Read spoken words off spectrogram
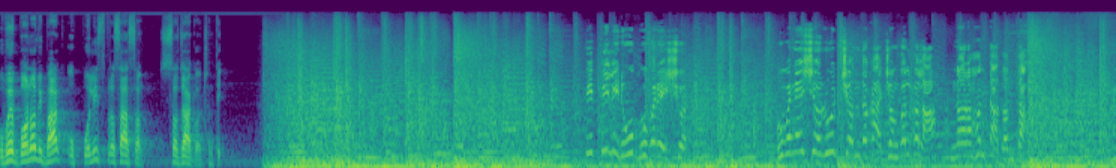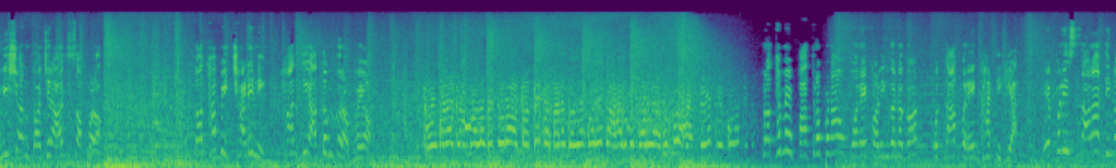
ଉଭୟ ବନ ବିଭାଗ ଓ ପୋଲିସ ପ୍ରଶାସନ ସଜାଗ ଅଛନ୍ତି। ପିପିଲିରୁ ଭୁବନେଶ୍ୱର। ଭୁବନେଶ୍ୱରରୁ ଚନ୍ଦକା ଜଙ୍ଗଲ ଗଲା ନରହନ୍ତା ଦନ୍ତା। ମିଶନ ଗଜରାଜ ସଫଳ। ତଥାପି ଛାଡ଼ିନି ହାତୀ ଆତଙ୍କର ଭୟ। ଯେଉଁମାନେ ଜଙ୍ଗଲ ଭିତରେ ଅଛନ୍ତି ସେମାନେ ଦୟାକରି ବାହାରକୁ ପଳେଇ ଆସନ୍ତୁ ହାତୀ ଶିଖୁଛି ପ୍ରଥମେ ପାତ୍ରପଡ଼ା ଓ ପରେ କଳିଙ୍ଗନଗର ଓ ତାପରେ ଘାଟିକିଆ। ଏପରି ସାରା ଦିନ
